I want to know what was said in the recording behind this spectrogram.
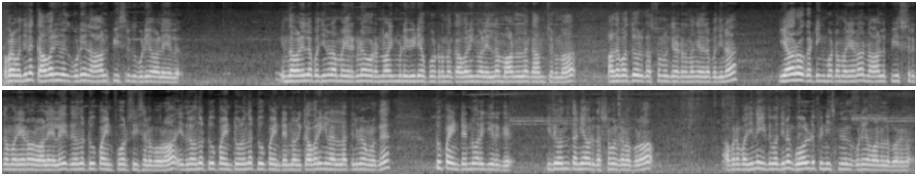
அப்புறம் பார்த்தீங்கன்னா கவரிங் இருக்கக்கூடிய நாலு பீஸ் இருக்கக்கூடிய வளையல். இந்த வலையில் பார்த்தீங்கன்னா நம்ம ஏற்கனவே ஒரு நாளைக்கு முன்னாடி வீடியோ போட்டிருந்தோம் கவரிங் வலையில் மாடல்லாம் காமிச்சிருந்தோம். அதை பார்த்து ஒரு கஸ்டமர் கேட்டிருந்தாங்க. இதில் பார்த்தீங்கன்னா ஏரோ கட்டிங் போட்ட மாதிரியான நாலு பீஸ் இருக்க மாதிரியான ஒரு வலையில் இது வந்து டூ பாயிண்ட் ஃபோர் சீசன் போகிறோம் இதில் வந்து டூ பாயிண்ட் டூலேருந்து டூ பாயிண்ட் டென் வரைக்கும் கவரிங்கில் எல்லாத்துலேயுமே உங்களுக்கு டூ பாயிண்ட் டென் வரைக்கும் இருக்குது இது வந்து தனியாக ஒரு கஸ்டமருக்கு அனுப்புகிறோம் அப்புறம் பார்த்தீங்கன்னா இது பார்த்தீங்கன்னா கோல்டு ஃபினிஷிங் இருக்கக்கூடிய மாடலில் பாருங்கள்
